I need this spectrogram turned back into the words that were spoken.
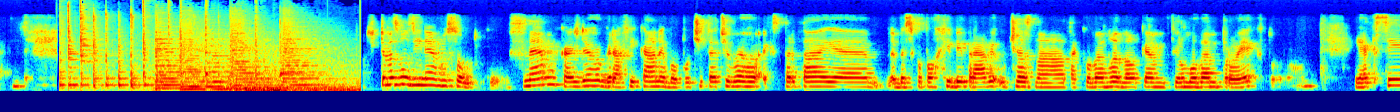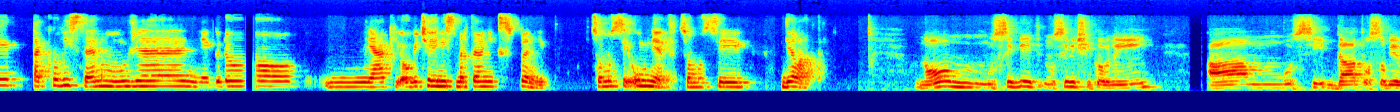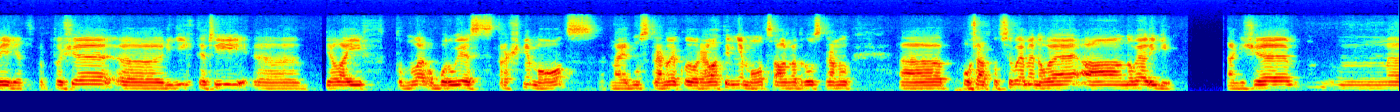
Vezmu z jiného soudku. Snem každého grafika nebo počítačového experta je bez pochyby právě účast na takovémhle velkém filmovém projektu. No. Jak si takový sen může někdo, nějaký obyčejný smrtelník splnit? Co musí umět, co musí dělat? No, musí být, musí být šikovný a musí dát o sobě vědět, protože uh, lidí, kteří uh, dělají v tomhle oboru je strašně moc. Na jednu stranu jako relativně moc, ale na druhou stranu uh, pořád potřebujeme nové a nové lidi. Takže um,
